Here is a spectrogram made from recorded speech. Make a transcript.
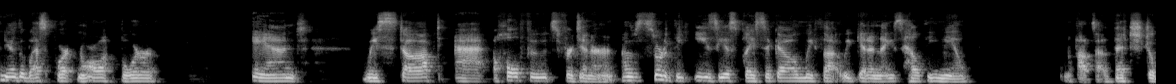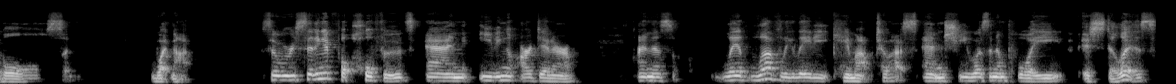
near the Westport Norwalk border. And we stopped at a Whole Foods for dinner. It was sort of the easiest place to go, and we thought we'd get a nice healthy meal with lots of vegetables and whatnot. So we were sitting at Whole Foods and eating our dinner, and this lovely lady came up to us, and she was an employee, it still is,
